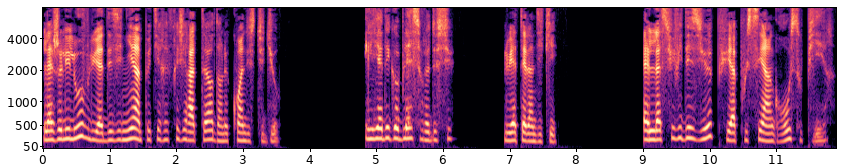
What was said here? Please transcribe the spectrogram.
La jolie louve lui a désigné un petit réfrigérateur dans le coin du studio. Il y a des gobelets sur le dessus lui a-t-elle indiqué. Elle l'a suivi des yeux, puis a poussé un gros soupir.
